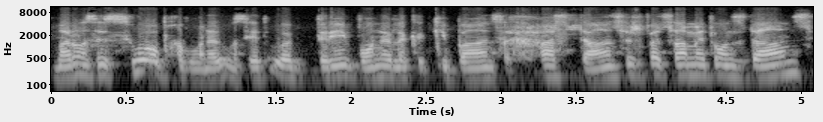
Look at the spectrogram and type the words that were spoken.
Maar ons is so opgewonde. Ons het ook drie wonderlike Kubaanse gasdansers wat saam met ons dans.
